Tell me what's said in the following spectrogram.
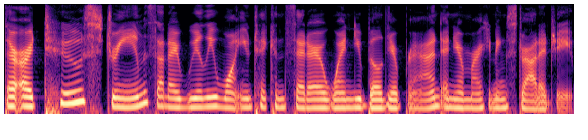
there are two streams that I really want you to consider when you build your brand and your marketing strategy.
